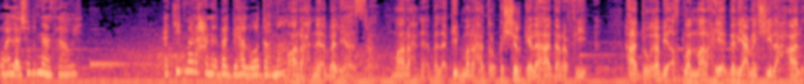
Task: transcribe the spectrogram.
وهلأ شو بدنا نساوي؟ أكيد ما رح نقبل بهالوضع ما؟ ما رح نقبل يا اسراء ما رح نقبل. أكيد ما رح اترك الشركة لهذا رفيق هذا الغبي أصلا ما رح يقدر يعمل شيء لحاله.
